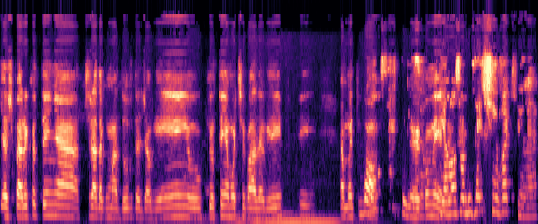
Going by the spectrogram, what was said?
eu espero que eu tenha tirado alguma dúvida de alguém ou que eu tenha motivado alguém, porque é muito bom. Com certeza. Eu recomendo. E é o nosso objetivo aqui, né?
